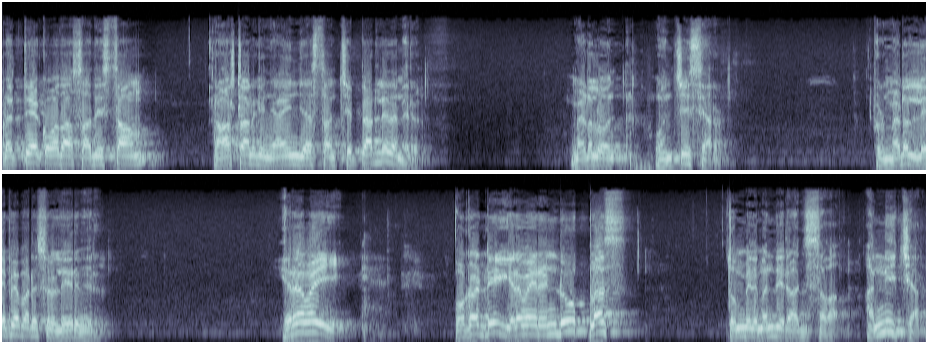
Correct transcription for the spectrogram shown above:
ప్రత్యేక హోదా సాధిస్తాం రాష్ట్రానికి న్యాయం చేస్తాం చెప్పారు లేదా మీరు? మెడలు వంచేశారు. ఇప్పుడు మెడలు లేపే పరిస్థితులు లేరు మీరు. ఇరవై ఒకటి ఇరవై రెండు ప్లస్ తొమ్మిది మంది రాజ్యసభ. అన్నీ ఇచ్చారు.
